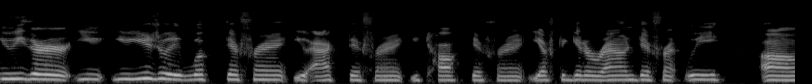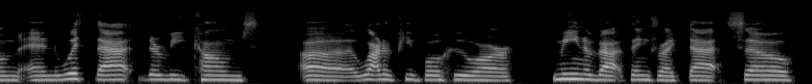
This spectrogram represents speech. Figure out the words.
you either you you usually look different you act different you talk different you have to get around differently. Um and with that there becomes uh, a lot of people who are mean about things like that. So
